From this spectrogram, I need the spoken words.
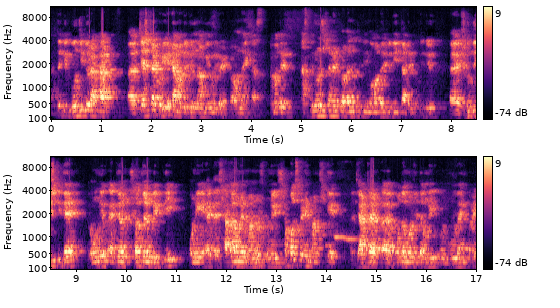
তাদেরকে বঞ্চিত রাখার চেষ্টা করি, এটা আমাদের জন্য আমি মনে করি একটা অন্যায় কাজ। আমাদের আজকের অনুষ্ঠানের প্রধান অতিথি মহোদয় যদি তাদের প্রতি সুদৃষ্টি দেয়, এবং উনি একজন সজ্জন ব্যক্তি, উনি একটা সাধারণের মানুষ, উনি সকল শ্রেণির মানুষকে যার যার পদমর্যাদা উনি মূল্যায়ন করে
